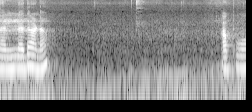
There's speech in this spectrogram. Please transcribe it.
നല്ലതാണ്. അപ്പോൾ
